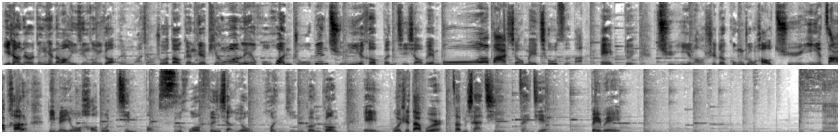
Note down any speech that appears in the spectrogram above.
以上就是今天的网易轻松一刻，有什么话想说到跟帖评论里呼唤主编曲艺和本期小编波霸小妹秋子吧。哎，对，曲艺老师的公众号曲艺一杂谈里面有好多劲爆私货分享哟，欢迎观光。哎，我是大波，咱们下期再见，北北。那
